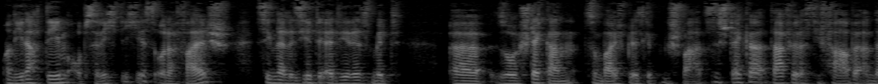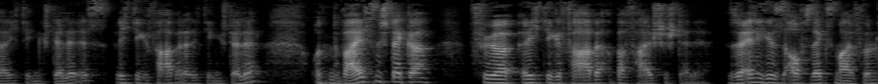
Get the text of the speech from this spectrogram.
Und je nachdem, ob es richtig ist oder falsch, signalisierte er dir das mit äh, so Steckern. Zum Beispiel, es gibt einen schwarzen Stecker dafür, dass die Farbe an der richtigen Stelle ist, richtige Farbe an der richtigen Stelle, und einen weißen Stecker für richtige Farbe, aber falsche Stelle. So ähnlich ist es auf 6x5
